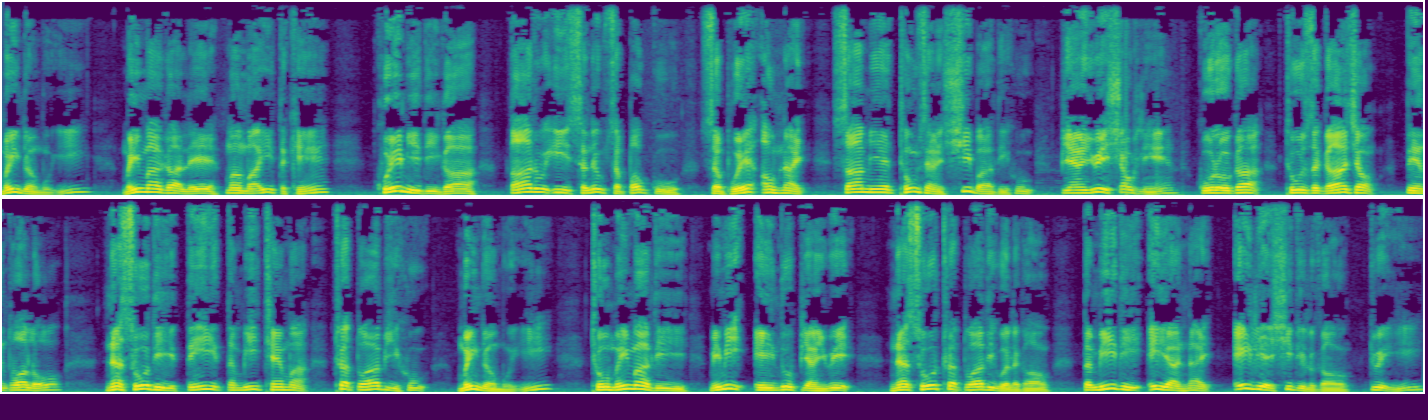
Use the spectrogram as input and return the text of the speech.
မိန့်တော်မူ၏။မိန်းမကလည်း၊မှန်ပါ၏သခင်။ခွေးမည်သည်ကား၊သားတို့၏စားနုပ်စားပေါက်ကို စားပွဲအောက်၌ စားမြဲထုံးစံရှိပါသည်ဟု ပြန်၍လျှောက်လျှင်၊ကိုယ်တော်က၊ထိုစကားကြောင့် သင်သွားလော့။နတ်ဆိုးသည် သင်၏သမီးထဲမှ ထွက်သွားပြီဟု မိန့်တော်မူ၏။ထိုမိန်းမသည် မိမိအိမ်သို့ပြန်၍နတ်ဆိုးထွက်သွားသည်ကို၎င်း၊သမီးသည်အိပ်ရာ၌အိပ်လျက်ရှိသည်ကို၎င်း တွေ့၏။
